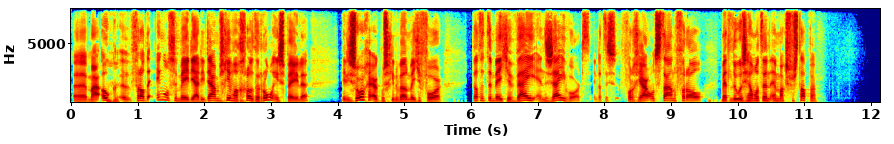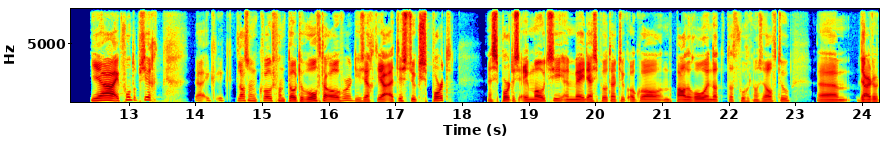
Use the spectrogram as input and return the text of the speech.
eh, maar ook eh, vooral de Engelse media, die daar misschien wel een grote rol in spelen, ja, die zorgen er ook misschien wel een beetje voor dat het een beetje wij en zij wordt. En dat is vorig jaar ontstaan vooral met Lewis Hamilton en Max Verstappen. Ja, ik vond op zich. Ja, ik, ik las een quote van Toto Wolf daarover. Die zegt: Ja, het is natuurlijk sport. En sport is emotie. En media speelt daar natuurlijk ook wel een bepaalde rol in. Dat, dat voeg ik dan zelf toe. Ehm, daardoor,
